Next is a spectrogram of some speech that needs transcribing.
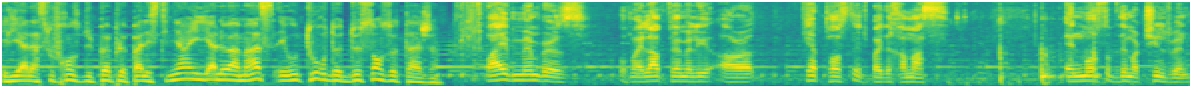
Il y a la souffrance du peuple palestinien, il y a le Hamas et autour de 200 otages. Five members of my love family are kept hostage by the Hamas, and most of them are children.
